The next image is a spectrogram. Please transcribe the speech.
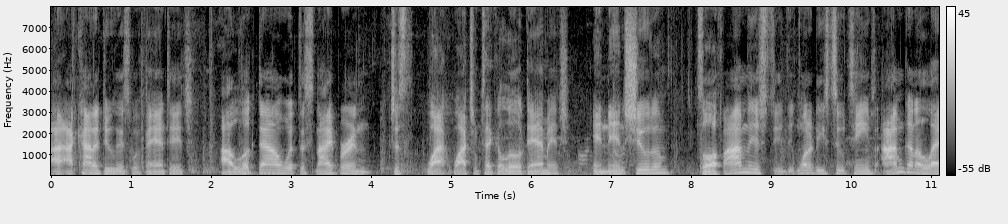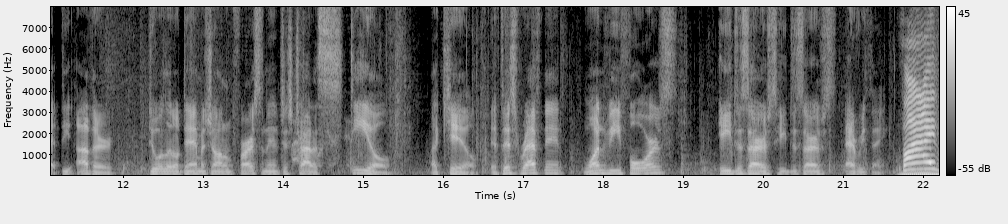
I, I kind of do this with Vantage. I look down with the sniper and just watch, watch him take a little damage and then shoot him. So if I'm this one of these two teams, I'm gonna let the other do a little damage on him first, and then just try to steal a kill. If this Revenant one v fours, he deserves he deserves everything. Five,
